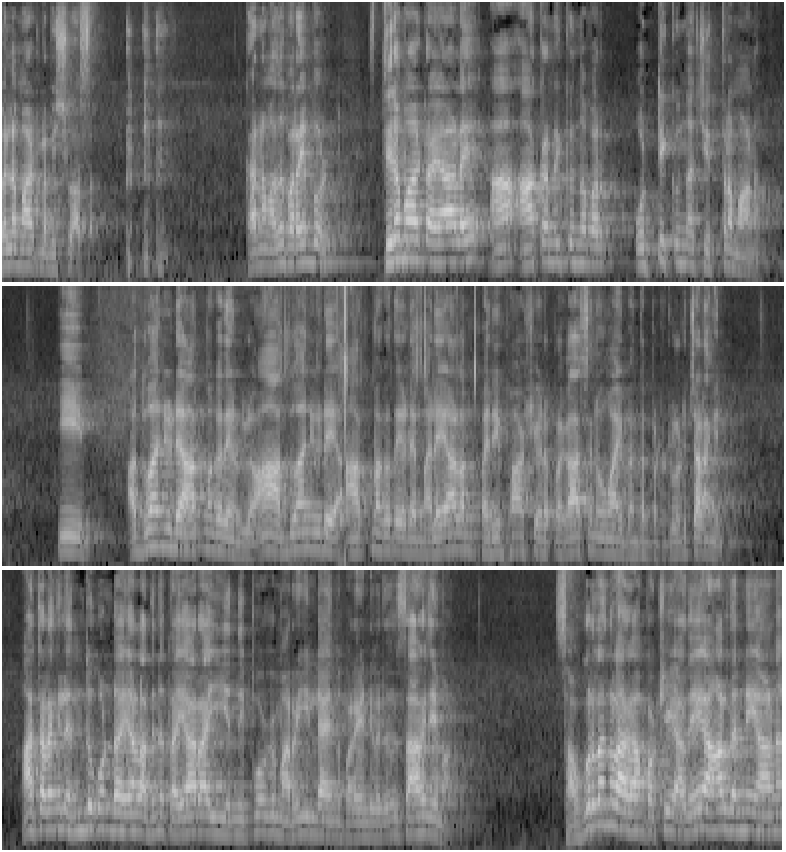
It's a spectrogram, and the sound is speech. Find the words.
ബലമായിട്ടുള്ള വിശ്വാസം. കാരണം അത് പറയുമ്പോൾ സ്ഥിരമായിട്ട് അയാളെ ആ ആക്രമിക്കുന്നവർ ഒട്ടിക്കുന്ന ചിത്രമാണ്. ഈ അദ്വാനിയുടെ ആത്മകഥയുണ്ടല്ലോ. ആ അദ്വാനിയുടെ ആത്മകഥയുടെ മലയാളം പരിഭാഷയുടെ പ്രകാശനവുമായി ബന്ധപ്പെട്ടിട്ടുള്ള ഒരു ചടങ്ങിൽ. ആ ചടങ്ങിൽ എന്തുകൊണ്ട് അയാൾ അതിന് തയ്യാറായി എന്ന് ഇപ്പോഴും അറിയില്ല എന്ന് പറയേണ്ടി വരുന്ന ഒരു സാഹചര്യമാണ്. സൗഹൃദങ്ങളാകാം പക്ഷേ അതേ ആൾ തന്നെയാണ്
